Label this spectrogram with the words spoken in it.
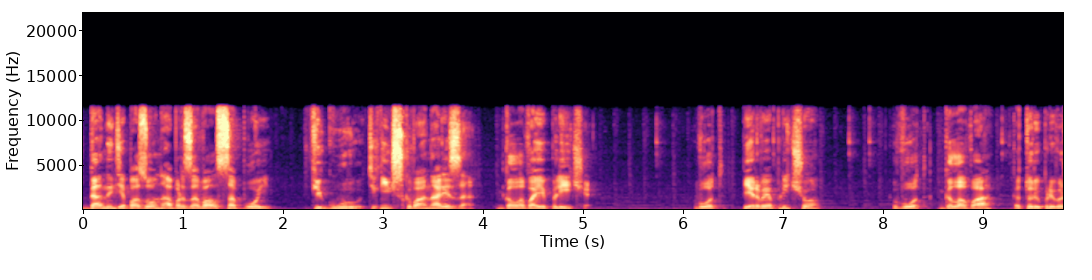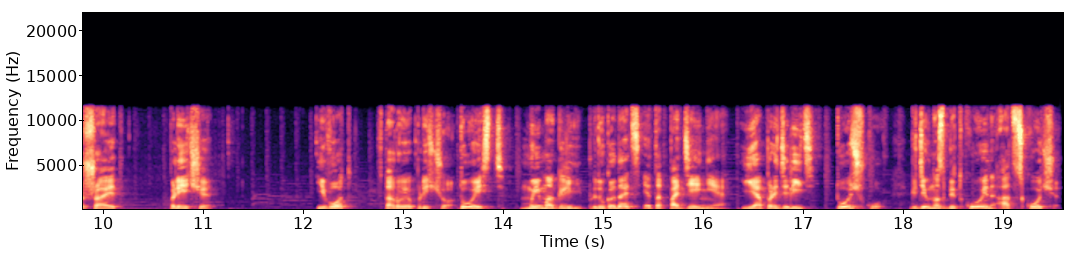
Данный диапазон образовал собой фигуру технического анализа голова и плечи. Вот первое плечо, вот голова, которая превышает плечи, и вот второе плечо. То есть мы могли предугадать это падение и определить точку, где у нас биткоин отскочит.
